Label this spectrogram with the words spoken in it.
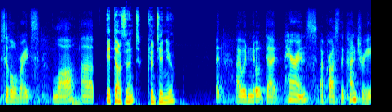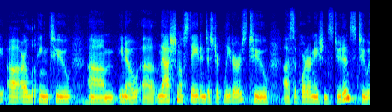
civil rights law. Uh, it doesn't. Continue. I would note that parents across the country uh, are looking to, um, you know, uh, national, state, and district leaders to uh, support our nation's students, to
